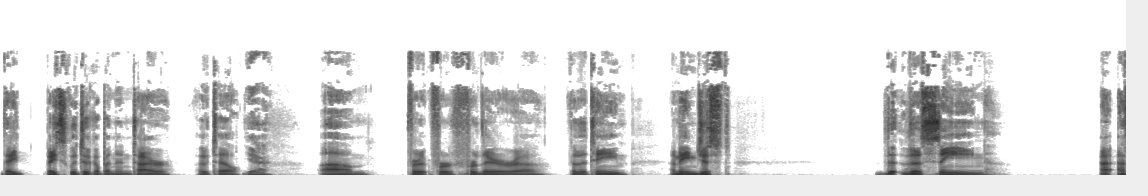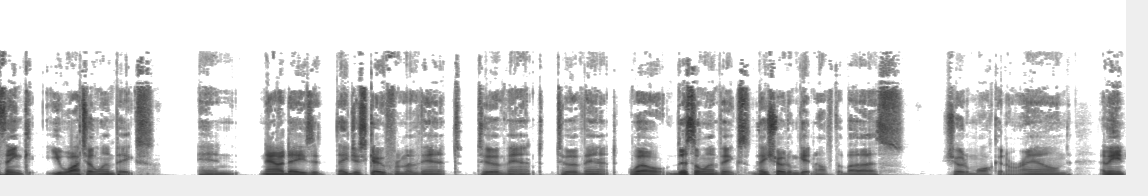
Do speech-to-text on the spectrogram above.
they basically took up an entire hotel Yeah, um, for for for their uh, for the team. I mean, just the the scene. I, I think you watch Olympics, and nowadays it, they just go from event to event to event. Well, this Olympics they showed them getting off the bus, showed them walking around. I mean,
